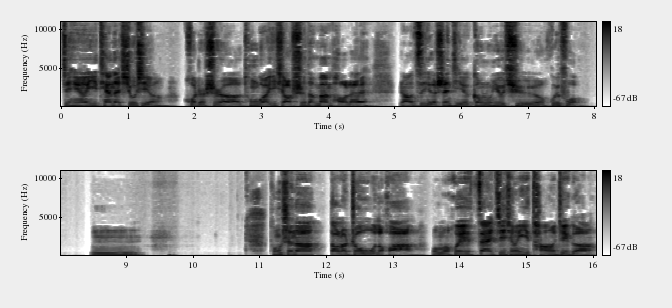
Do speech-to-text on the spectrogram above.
进行一天的休息，或者是通过一小时的慢跑来让自己的身体更容易去恢复。嗯。同时呢，到了周五的话，我们会再进行一堂这个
